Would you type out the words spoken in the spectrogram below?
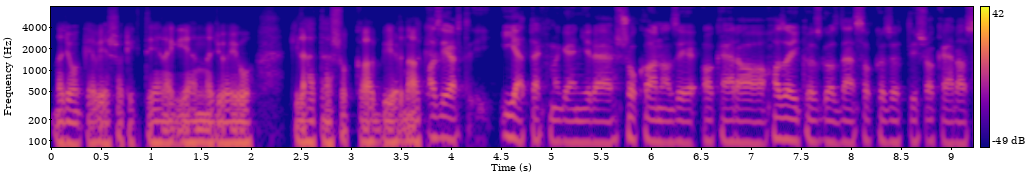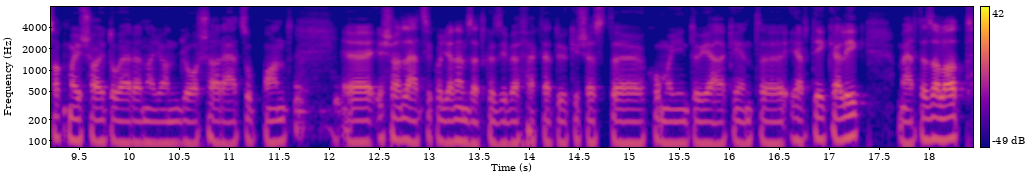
Nagyon kevés, akik tényleg ilyen nagyon jó kilátásokkal bírnak. Azért ijedtek meg ennyire sokan, azért akár a hazai közgazdászok között is, akár a szakmai sajtó erre nagyon gyorsan rácuppant, e, és az látszik, hogy a nemzetközi befektetők is ezt e, komoly intőjelként e, értékelik, mert ez alatt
